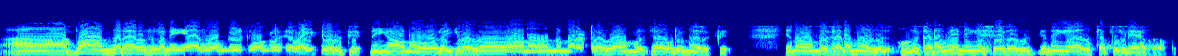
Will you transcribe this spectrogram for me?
அப்போ அந்த நேரத்துல நீங்க அது உங்களுக்கு உங்களுக்கு ரைட் இருக்கு. நீங்க அவனை உதைக்கிறதும் அவனை வந்து மிரட்டுறதும் உங்களுக்கு உரிமை இருக்கு. ஏன்னா உங்க கடமை அது. உங்க கடமையை நீங்க செய்யறதுக்கு நீங்க அது தப்பு கிடையாது அது.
